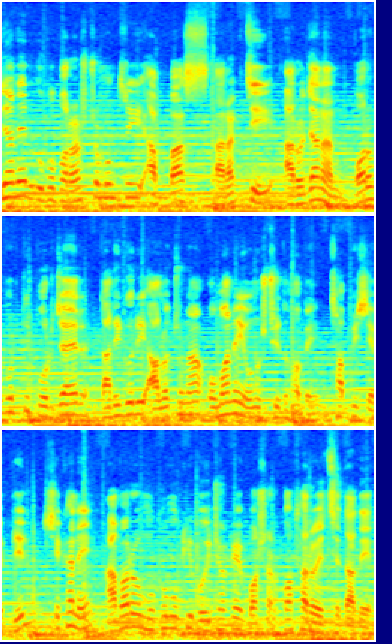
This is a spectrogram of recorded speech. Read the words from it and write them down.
ইরানের উপপররাষ্ট্রমন্ত্রী আব্বাস আরাকচি আরও জানান, পরবর্তী পর্যায়ের কারিগরি আলোচনা ওমানে অনুষ্ঠিত হবে। ছাব্বিশ এপ্রিল, সেখানে আবারও মুখোমুখি বৈঠকে বসার কথা রয়েছে তাদের।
